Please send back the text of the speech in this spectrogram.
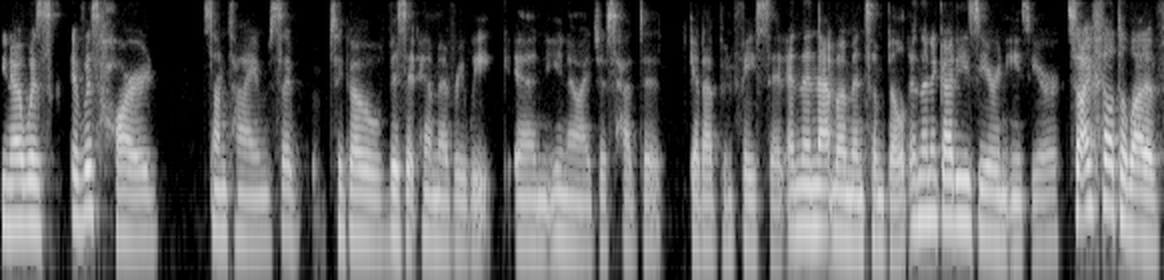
You know, it was, it was hard sometimes uh, to go visit him every week. And, you know, I just had to get up and face it. And then that momentum built and then it got easier and easier. So I felt a lot of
